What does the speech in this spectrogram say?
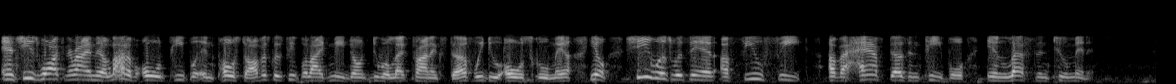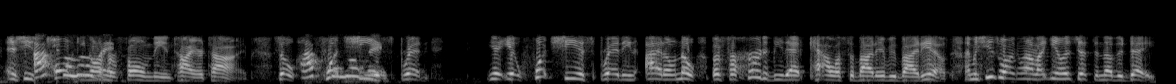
and she's walking around, and there are a lot of old people in post office because people like me don't do electronic stuff. We do old school mail. You know, she was within a few feet of a half dozen people in less than two minutes and she's talking on her phone the entire time. So what she is spread, yeah, yeah, what she is spreading, I don't know. But for her to be that callous about everybody else, I mean, she's walking around like you know it's just another day.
